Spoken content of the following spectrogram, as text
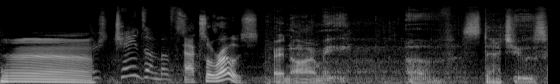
Uh, There's chains on both sides. Axl Rose. An army of statues.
